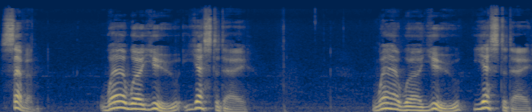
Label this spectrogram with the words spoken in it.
7. Where were you yesterday? Where were you yesterday?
